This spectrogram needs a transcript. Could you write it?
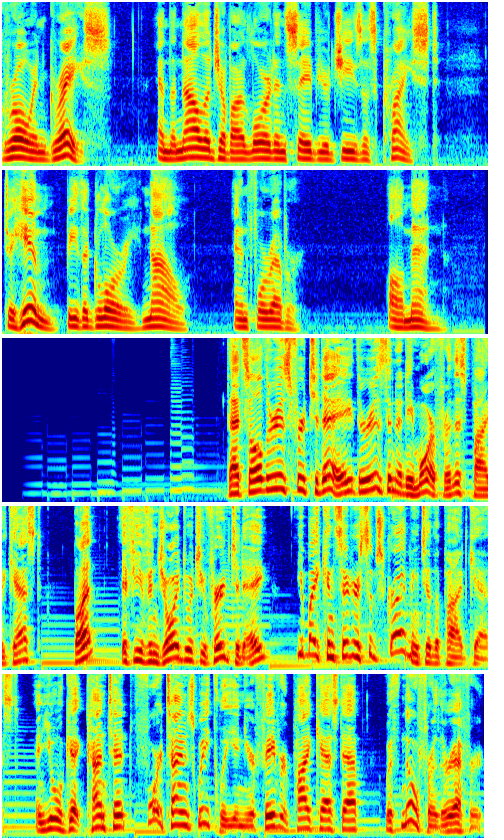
Grow in grace and the knowledge of our Lord and Savior Jesus Christ. To him be the glory now and forever. Amen. That's all there is for today. There isn't any more for this podcast. But if you've enjoyed what you've heard today, you might consider subscribing to the podcast, and you will get content four times weekly in your favorite podcast app with no further effort.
